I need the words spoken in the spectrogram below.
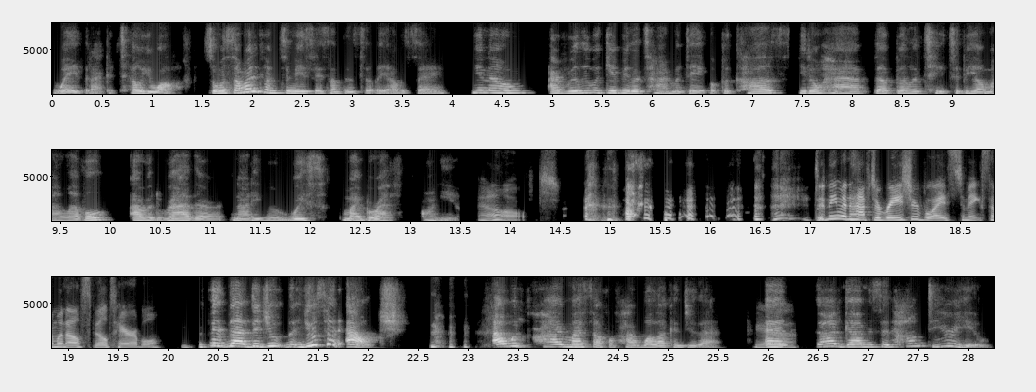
way that I could tell you off. So when somebody comes to me and say something silly, I would say, you know, I really would give you the time of day, but because you don't have the ability to be on my level, I would rather not even waste my breath on you. Ouch. Didn't even have to raise your voice to make someone else feel terrible. Did, now, did you? You said ouch. I would pride myself of how well I can do that. Yeah. And God got me and said, How dare you?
